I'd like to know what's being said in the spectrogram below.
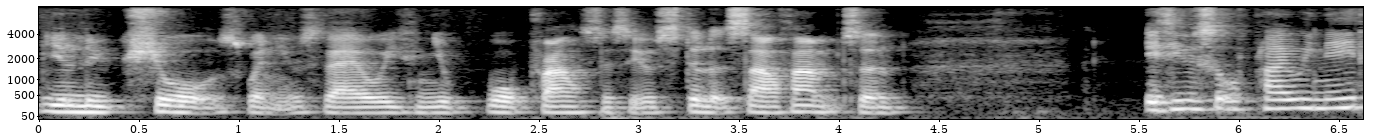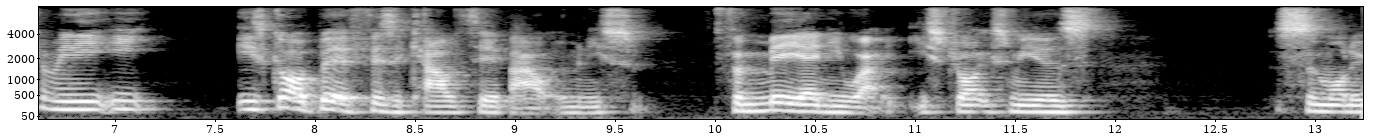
your Luke Shaws when he was there, or even your Ward Prowse, as he was still at Southampton. Is he the sort of player we need? I mean, he, he he's got a bit of physicality about him, and he's for me anyway. He strikes me as someone who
